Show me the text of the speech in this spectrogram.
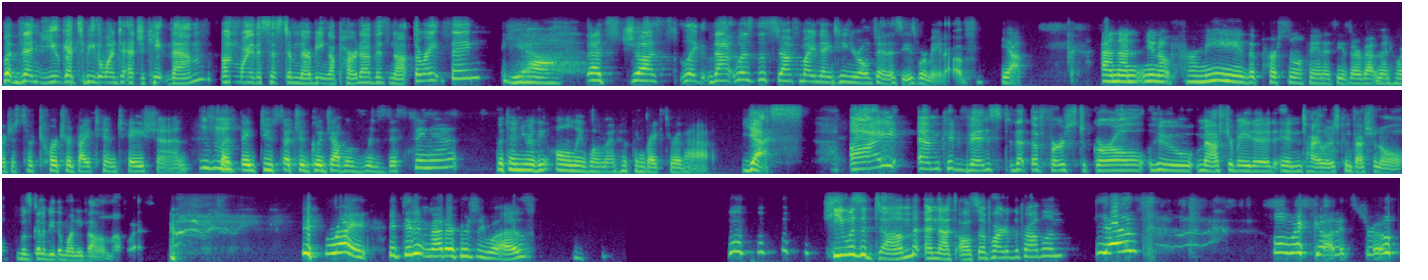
but then you get to be the one to educate them on why the system they're being a part of is not the right thing. Yeah. That's just like that was the stuff my 19 year old fantasies were made of. Yeah. And then, you know, for me, the personal fantasies are about men who are just so tortured by temptation mm-hmm. that they do such a good job of resisting it. But then you're the only woman who can break through that. Yes. I am convinced that the first girl who masturbated in Tyler's confessional was going to be the one he fell in love with. right. It didn't matter who she was. he was a dumb, and that's also part of the problem. Yes. oh my god, it's true.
